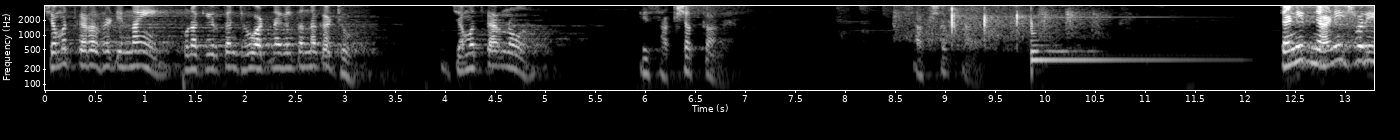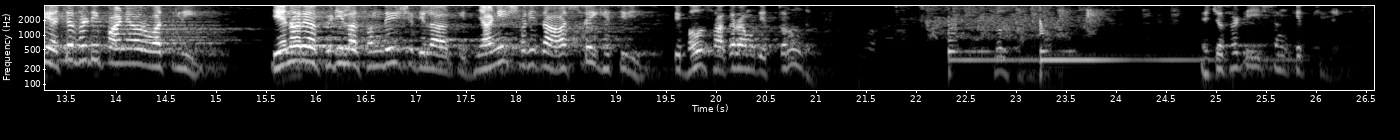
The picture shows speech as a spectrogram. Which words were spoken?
चमत्कारासाठी नाही पुन्हा कीर्तन ठेवू वाटणं गेलं तर नका ठेवू. चमत्कार नव्ह. हे साक्षात्कार आहे. साक्षात्कार. आहे. त्यांनी ज्ञानेश्वरी याच्यासाठी पाण्यावर वाचली. येणाऱ्या पिढीला संदेश दिला की ज्ञानेश्वरीचा आश्रय घेतील ते भाऊसागरामध्ये तरुण जातील. याच्यासाठी संकेत केलेले आहेत.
